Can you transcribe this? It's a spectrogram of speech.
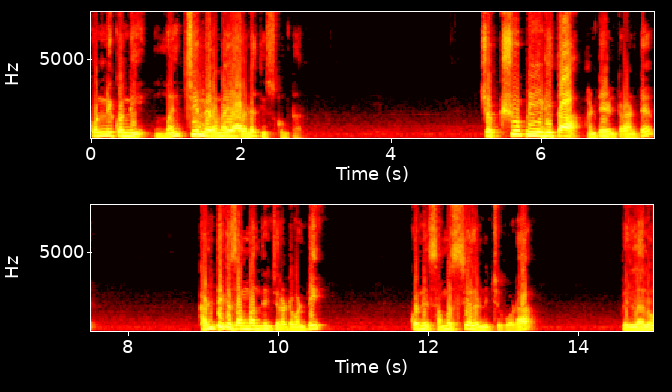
కొన్ని కొన్ని మంచి నిర్ణయాలనే తీసుకుంటారు. చక్షుపీడిత అంటే ఏంట్రా అంటే కంటికి సంబంధించినటువంటి కొన్ని సమస్యల నుంచి కూడా పిల్లలు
